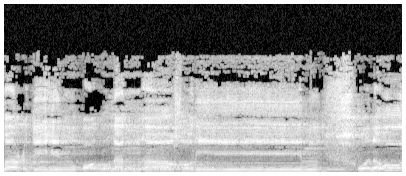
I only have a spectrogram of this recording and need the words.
بعدهم قرنا آخرين ولو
